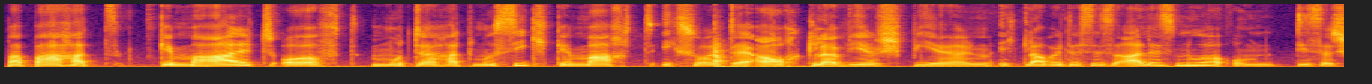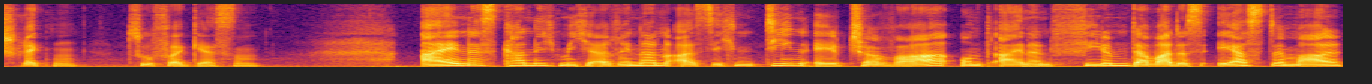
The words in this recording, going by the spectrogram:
Papa hat gemalt oft, Mutter hat Musik gemacht, ich sollte auch Klavier spielen. Ich glaube, das ist alles nur, um dieses Schrecken zu vergessen. Eines kann ich mich erinnern, als ich ein Teenager war und einen Film, da war das erste Mal,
